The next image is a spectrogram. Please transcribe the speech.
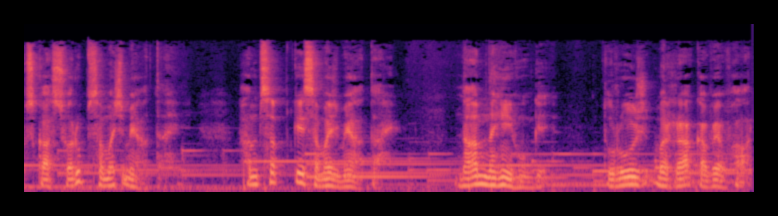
उसका स्वरूप समझ में आता है। हम सबके समझ में आता है। नाम नहीं होंगे तो रोज़मर्रा का व्यवहार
